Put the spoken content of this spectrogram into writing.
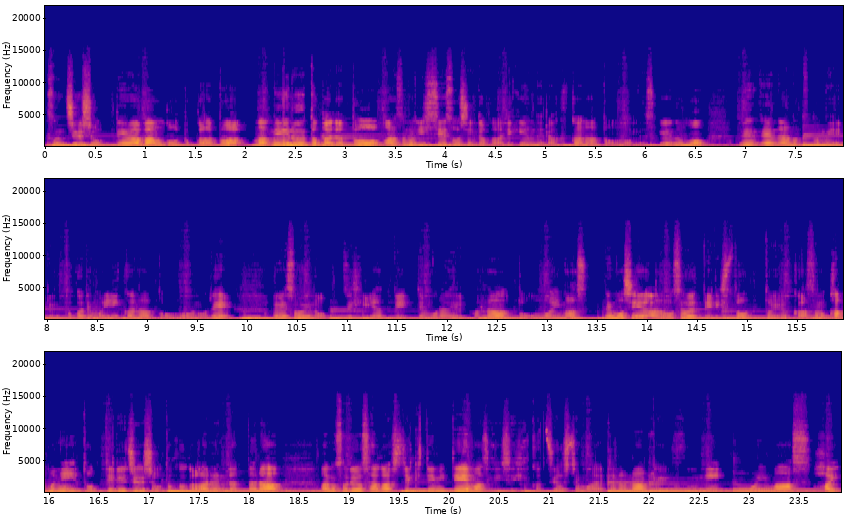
その住所電話番号とかあとは、まあ、メールとかだと、まあ、その一斉送信とかができるので楽かなと思うんですけれども全然あのちょっとメールとかでもいいかなと思うので、えーそういうのをぜひやっていってもらえればなと思います。でもしあのそうやってリストというかその過去に取ってる住所とかがあるんだったらあのそれを探してきてみて、まあ、ぜひぜひ活用してもらえたらなというふうに思います。はい、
